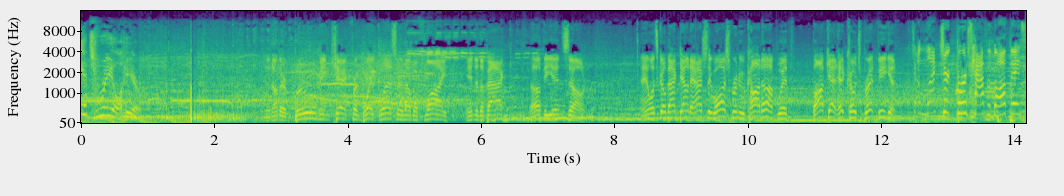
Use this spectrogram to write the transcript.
it's real here. Another booming kick from Blake Glessner that will fly into the back of the end zone. And let's go back down to Ashley Washburn, who caught up with Bobcat head coach Brent Vigen. Electric first half of offense,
